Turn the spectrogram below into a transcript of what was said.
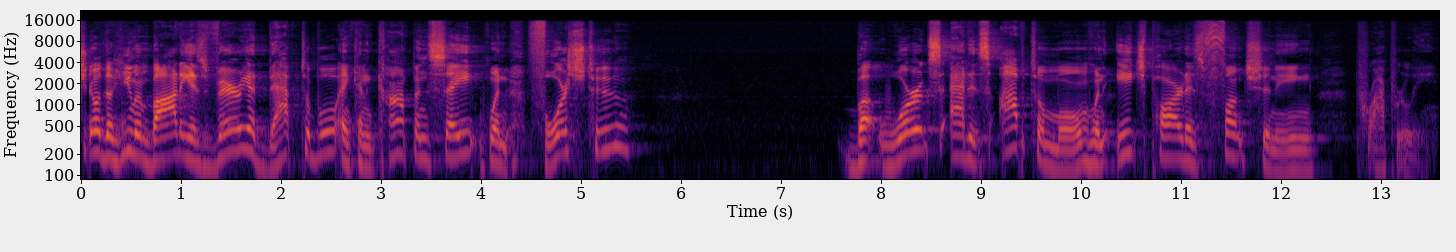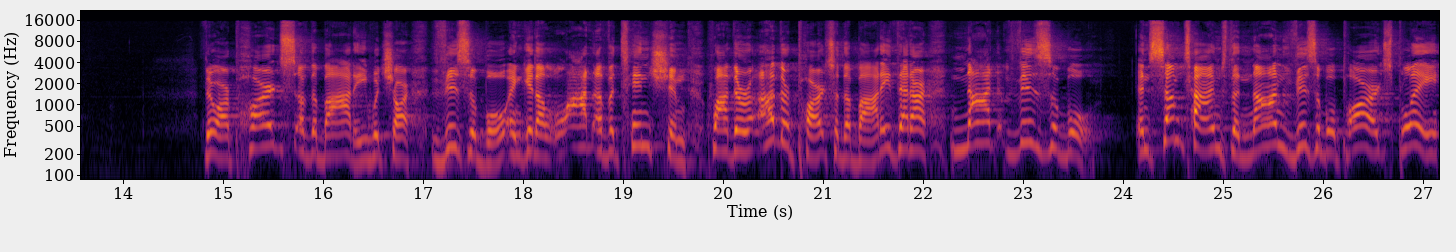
You know, the human body is very adaptable and can compensate when forced to, but works at its optimum when each part is functioning properly. There are parts of the body which are visible and get a lot of attention, while there are other parts of the body that are not visible. And sometimes the non visible parts play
